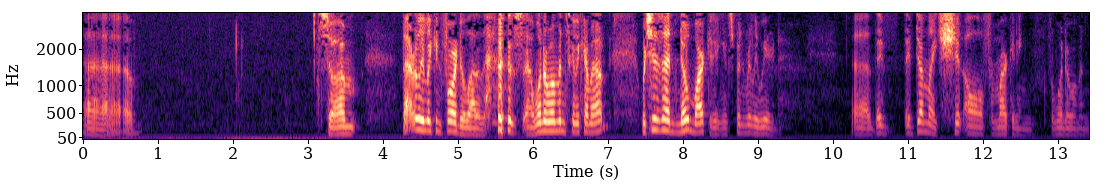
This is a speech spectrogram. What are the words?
Uh, so I'm not really looking forward to a lot of those. Uh, Wonder Woman's going to come out, which has had no marketing. It's been really weird. Uh, they've they've done like shit all for marketing for Wonder Woman.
